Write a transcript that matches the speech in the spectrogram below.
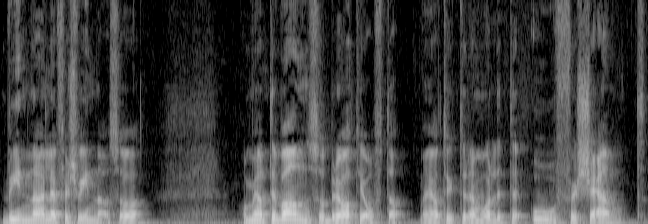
vinna eller försvinna. Så om jag inte vann så bröt jag ofta. Men jag tyckte den var lite oförtjänt.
